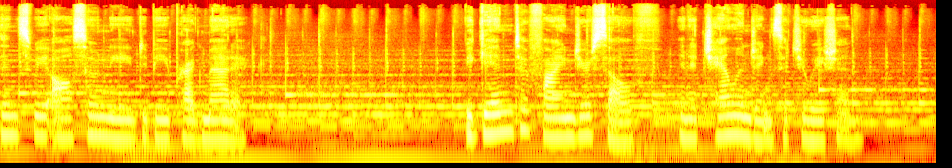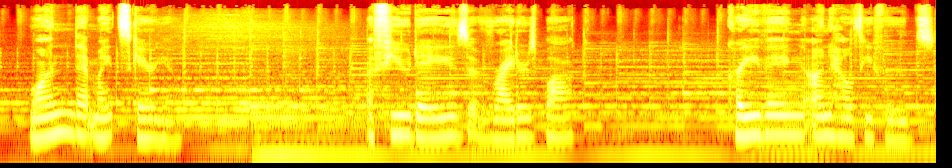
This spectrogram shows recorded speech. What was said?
Since we also need to be pragmatic, begin to find yourself in a challenging situation, one that might scare you. A few days of writer's block, craving unhealthy foods,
